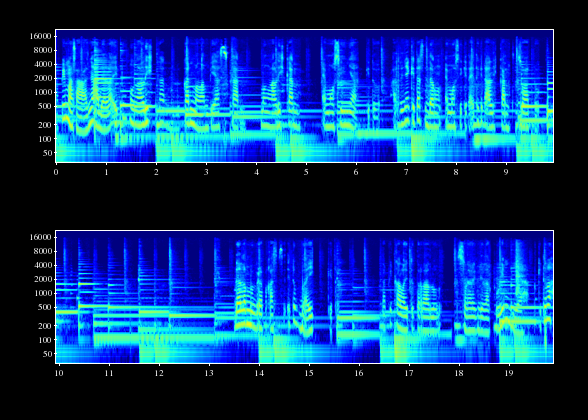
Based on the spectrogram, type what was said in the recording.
Tapi masalahnya adalah itu mengalihkan bukan melampiaskan mengalihkan emosinya gitu. Artinya kita sedang emosi kita itu kita alihkan sesuatu. Dalam beberapa kasus itu baik gitu. Tapi kalau itu terlalu sering dilakuin ya begitulah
